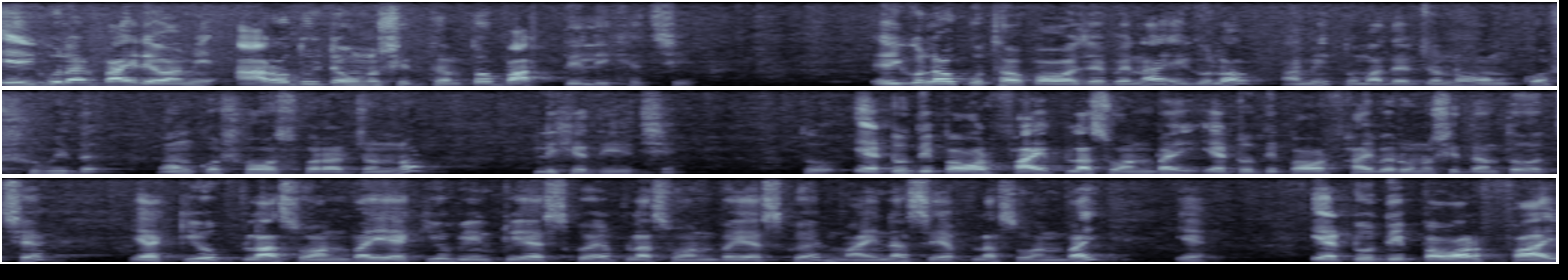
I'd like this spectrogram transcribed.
এইগুলার বাইরেও আমি আরও দুইটা অনুসিদ্ধান্ত বাড়তি লিখেছি। এইগুলাও কোথাও পাওয়া যাবে না এগুলো আমি তোমাদের জন্য অঙ্ক সুবিধা, অঙ্ক সহজ করার জন্য লিখে দিয়েছি। তো a to the power five plus one by a to the power ফাইভের অনুসিদ্ধান্ত হচ্ছে a cube plus one by a cube into a square plus one by a square minus a plus one by a. A to the power five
